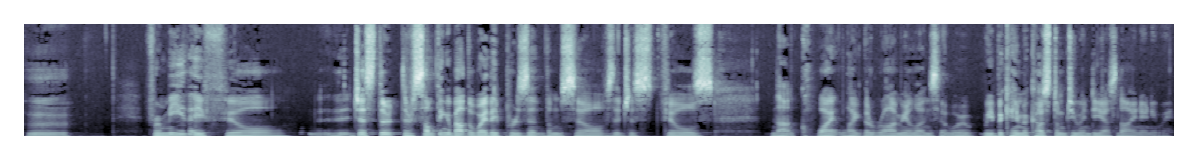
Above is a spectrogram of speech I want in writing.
Hmm. For me, they feel just there, there's something about the way they present themselves that just feels not quite like the Romulans that we we became accustomed to in DS9 anyway.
